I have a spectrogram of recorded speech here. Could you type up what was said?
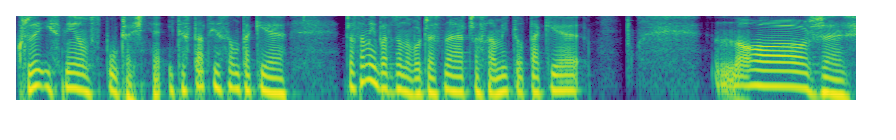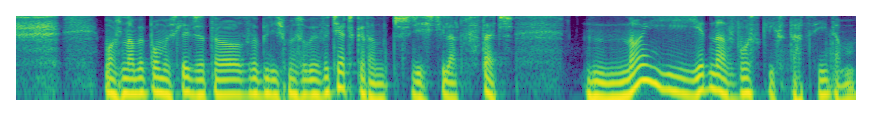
które istnieją współcześnie i te stacje są takie czasami bardzo nowoczesne, a czasami to takie no, że można by pomyśleć, że to zrobiliśmy sobie wycieczkę tam 30 lat wstecz. No i jedna z włoskich stacji tam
